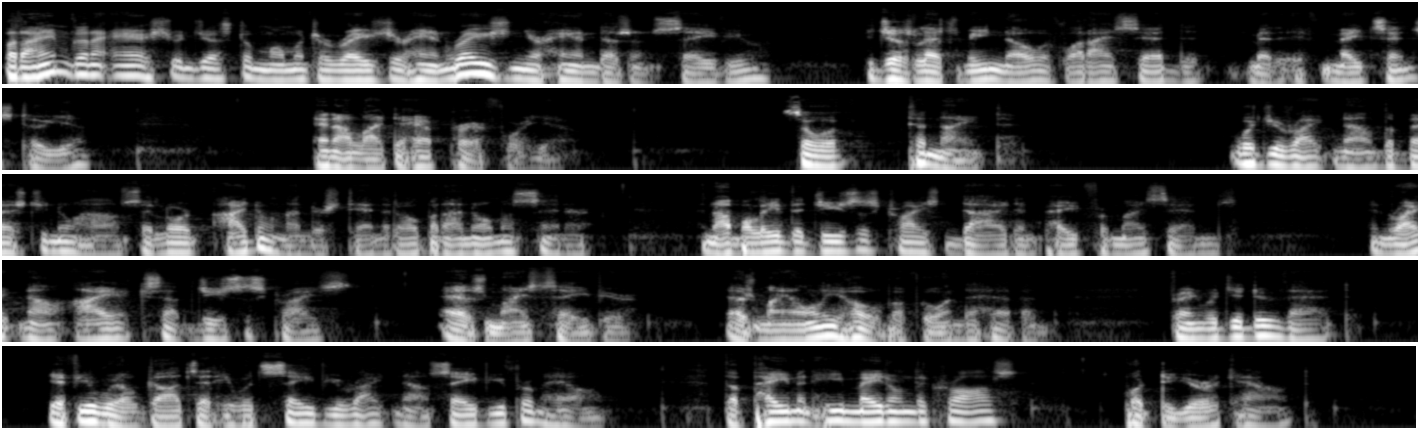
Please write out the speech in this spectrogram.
But I am going to ask you in just a moment to raise your hand. Raising your hand doesn't save you. It just lets me know if what I said if made sense to you. And I'd like to have prayer for you. So, tonight, would you right now, the best you know how, say, Lord, I don't understand it all, but I know I'm a sinner. And I believe that Jesus Christ died and paid for my sins. And right now, I accept Jesus Christ as my Savior, as my only hope of going to heaven. Friend, would you do that? If you will, God said He would save you right now, save you from hell. The payment He made on the cross, put to your account.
